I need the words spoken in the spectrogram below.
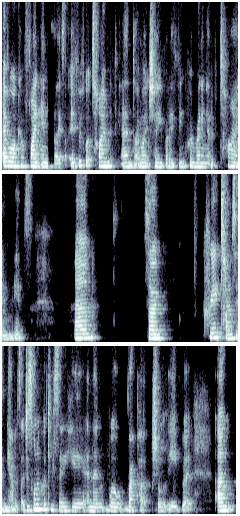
Everyone can find insights. If we've got time at the end, I might show you, but I think we're running out of time. It's um, so create time saving habits. I just want to quickly say here, and then we'll wrap up shortly, but um,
